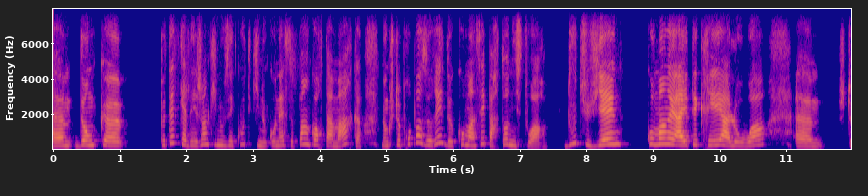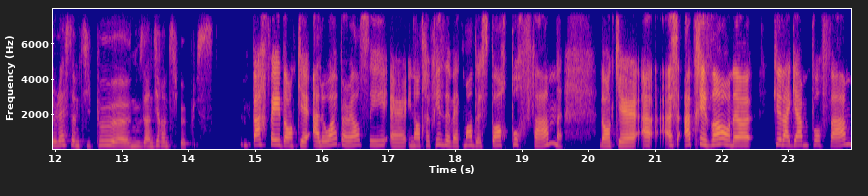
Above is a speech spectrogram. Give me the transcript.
Euh, donc, euh, peut-être qu'il y a des gens qui nous écoutent qui ne connaissent pas encore ta marque. Donc, je te proposerai de commencer par ton histoire. D'où tu viens? Comment a été créé Aloha? Je te laisse un petit peu nous en dire un petit peu plus. Parfait. Donc, euh, Aloha Apparel, c'est euh, une entreprise de vêtements de sport pour femmes. Donc, euh, à, présent, on a que la gamme pour femmes.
